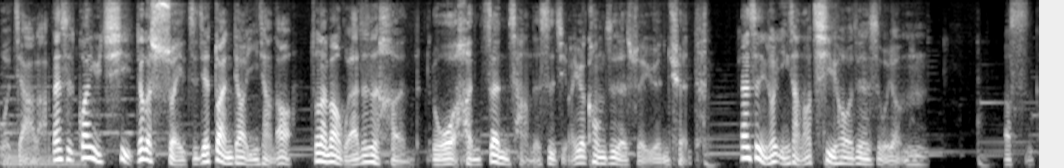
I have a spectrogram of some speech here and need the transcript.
国家啦，但是关于气这个水直接断掉，影响到中南半岛国家，这是很罗很正常的事情嘛，因为控制了水源权。但是你说影响到气候这件事，我就嗯要思考。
